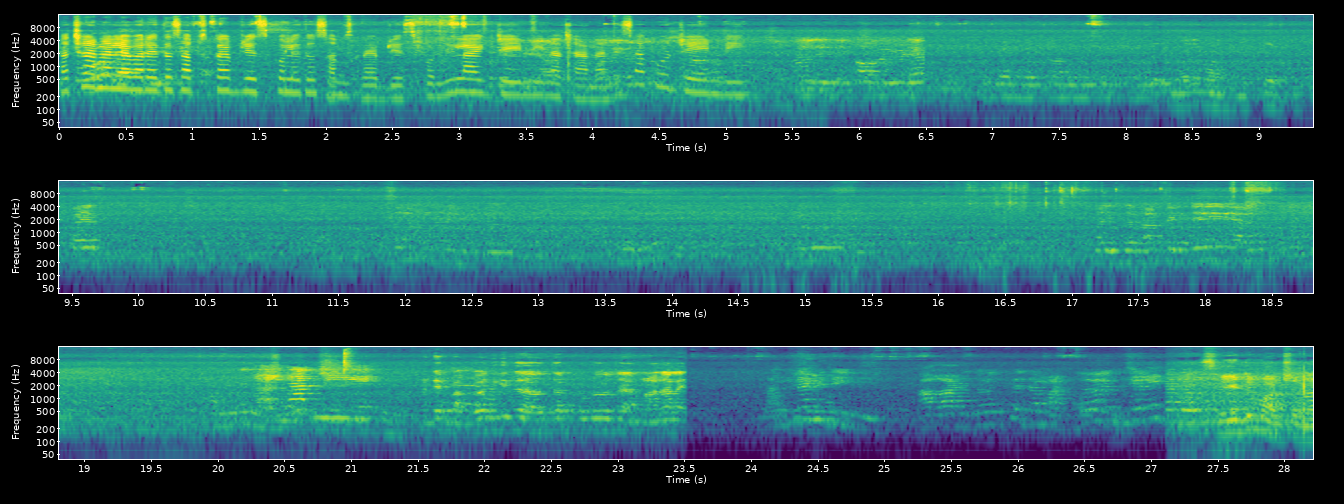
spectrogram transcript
నా ఛానల్ ఎవరైతే సబ్స్క్రైబ్ చేసుకోలేదో సబ్స్క్రైబ్ చేసుకోండి లైక్ చేయండి నా ఛానల్ని సపోర్ట్ చేయండి. అంటే భగవద్గీత చదువుతప్పుడు మానాలి స్వీట్ మనుషులు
